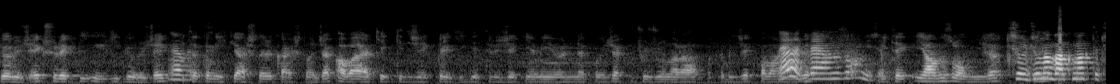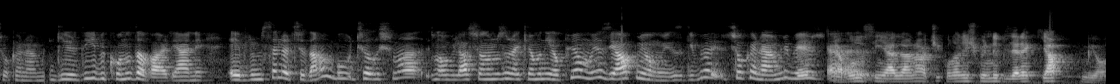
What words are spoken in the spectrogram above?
görecek, sürekli ilgi görecek, Evet. bir takım ihtiyaçları karşılanacak. Ava erkek gidecek belki getirecek, yemeği önüne koyacak, çocuğuna rahat bakabilecek falan Evet gibi. ve yalnız olmayacak. Bir tek yalnız olmayacak. Çocuğuna bakmak da çok önemli. Girdiği bir konu da var. Yani evrimsel açıdan bu çalışma ovülasyonumuzun reklamını yapıyor muyuz, yapmıyor muyuz gibi çok önemli bir... Yani e, bunun sinyallerini açık. Bunların hiçbirini bilerek yapmıyor.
